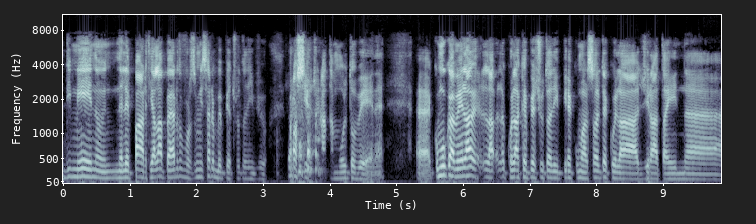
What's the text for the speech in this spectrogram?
di meno nelle parti all'aperto, forse mi sarebbe piaciuta di più. Però si è girata molto bene. Eh, comunque a me la, la, quella che è piaciuta di più, come al solito, è quella girata in, uh,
